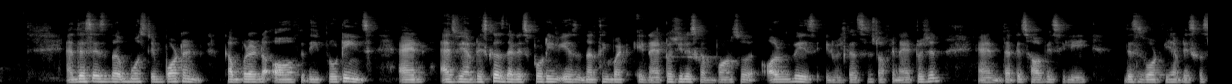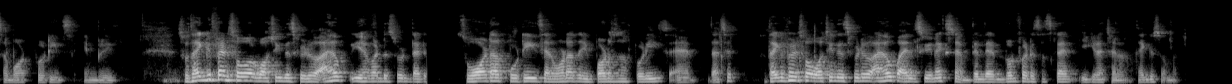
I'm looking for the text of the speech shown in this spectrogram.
And this is the most important component of the proteins. And as we have discussed that is protein is nothing but a nitrogenous compound so always it will consist of a nitrogen. And that is obviously this is what we have discussed about proteins in brief. So thank you friends for watching this video. I hope you have understood that so what are proteins and what are the importance of proteins and that's it. So thank you friends for watching this video. I hope i'll see you next time. Till then don't forget to subscribe. Ekeeda channel. Thank you so much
